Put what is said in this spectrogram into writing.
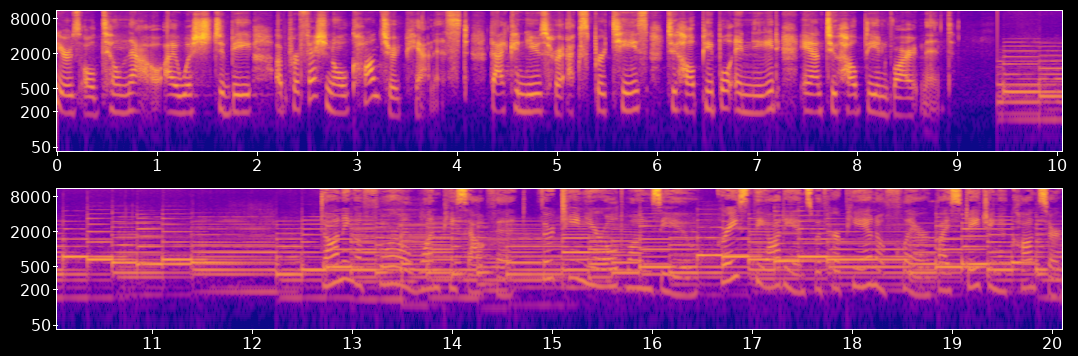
years old till now, I wish to be a professional concert pianist that can use her expertise to help people in need and to help the environment. Donning a floral one-piece outfit, 13-year-old Wang Ziyu graced the audience with her piano flair by staging a concert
